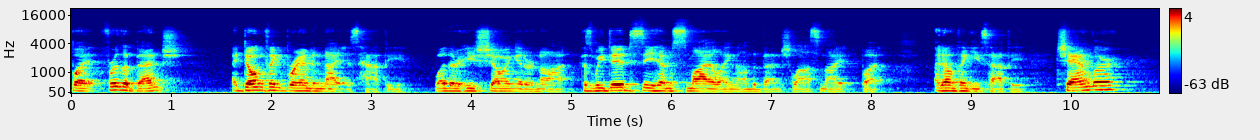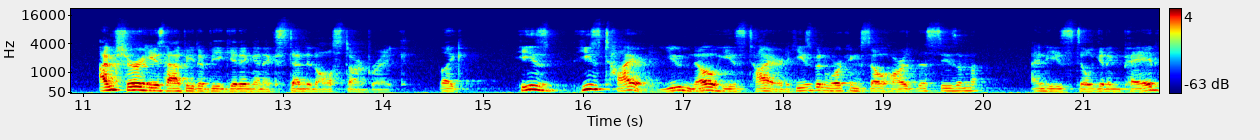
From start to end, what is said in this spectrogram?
but for the bench, I don't think Brandon Knight is happy, whether he's showing it or not. Because we did see him smiling on the bench last night, but I don't think he's happy. Chandler, I'm sure he's happy to be getting an extended All Star break. Like, he's he's tired. You know he's tired. He's been working so hard this season, and he's still getting paid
